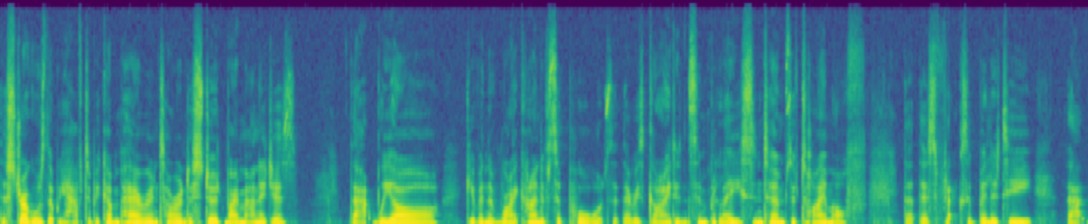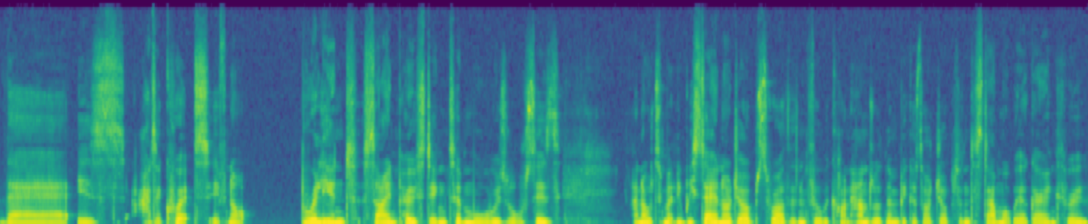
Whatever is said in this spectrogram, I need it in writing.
The struggles that we have to become parents are understood by managers, that we are given the right kind of support, that there is guidance in place in terms of time off, that there's flexibility, that there is adequate, if not brilliant, signposting to more resources. And ultimately, we stay in our jobs rather than feel we can't handle them because our jobs understand what we are going through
